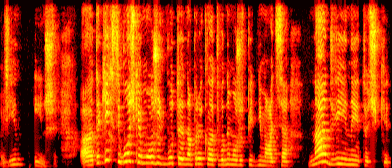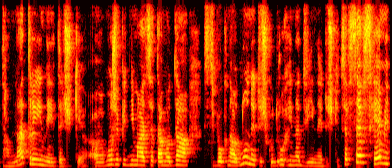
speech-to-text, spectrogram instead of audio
він інший. А таких стібочків можуть бути, наприклад, вони можуть підніматися на дві ниточки, там, на три ниточки. Може підніматися там одна стібок на одну ниточку, другий на дві ниточки. Це все в схемі.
